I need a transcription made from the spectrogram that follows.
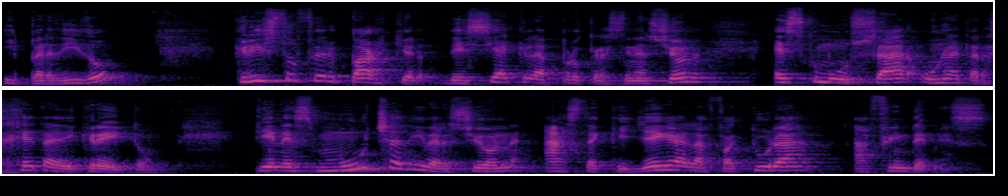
y perdido? Christopher Parker decía que la procrastinación es como usar una tarjeta de crédito. Tienes mucha diversión hasta que llega la factura a fin de mes.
